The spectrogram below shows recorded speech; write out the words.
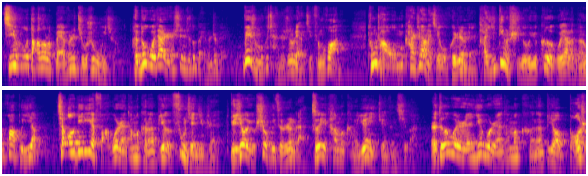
几乎达到了百分之九十五以上，很多国家人甚至都百分之百。为什么会产生这种两极分化呢？通常我们看这样的结果，会认为它一定是由于各个国家的文化不一样。像奥地利、法国人，他们可能比较有奉献精神，比较有社会责任感，所以他们可能愿意捐赠器官；而德国人、英国人，他们可能比较保守，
